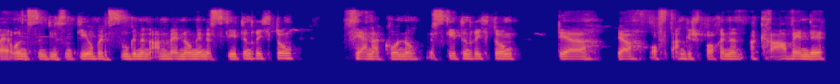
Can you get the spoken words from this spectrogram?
bei uns in diesen geobezogenen Anwendungen. Es geht in Richtung Fernerkundung. Es geht in Richtung der ja oft angesprochenen Agrarwende.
